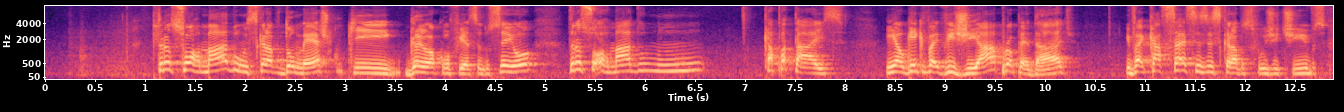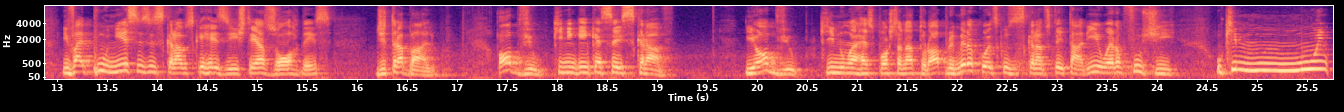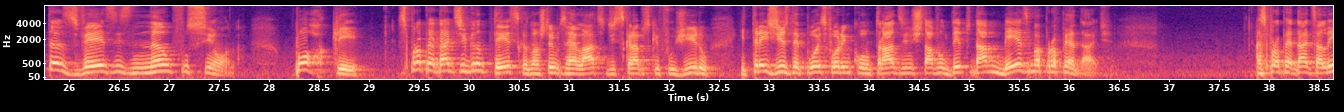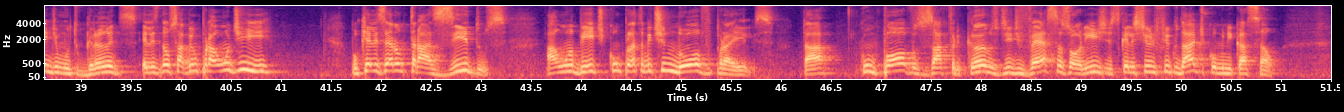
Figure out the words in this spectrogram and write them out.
transformado, um escravo doméstico que ganhou a confiança do Senhor, transformado num capataz, em alguém que vai vigiar a propriedade e vai caçar esses escravos fugitivos e vai punir esses escravos que resistem às ordens de trabalho. Óbvio que ninguém quer ser escravo. E óbvio que numa resposta natural, a primeira coisa que os escravos tentariam era fugir. O que muitas vezes não funciona. Por quê? As propriedades gigantescas, nós temos relatos de escravos que fugiram e três dias depois foram encontrados e estavam dentro da mesma propriedade. As propriedades, além de muito grandes, eles não sabiam para onde ir, porque eles eram trazidos a um ambiente completamente novo para eles, tá? Com povos africanos de diversas origens que eles tinham dificuldade de comunicação.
